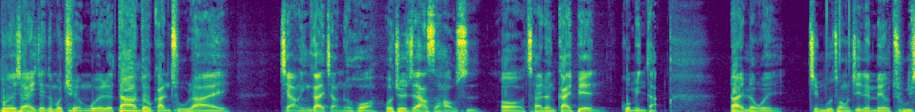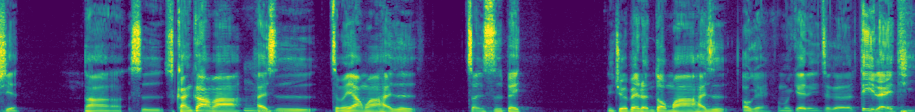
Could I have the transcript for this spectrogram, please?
不会像以前那么权威了。大家都敢出来讲应该讲的话，我觉得这样是好事哦，才能改变国民党。那你认为？金普聪今天没有出现，那是尴尬吗？还是怎么样吗？还是正式被？你觉得被冷冻吗？还是 OK？我们给你这个地雷题，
